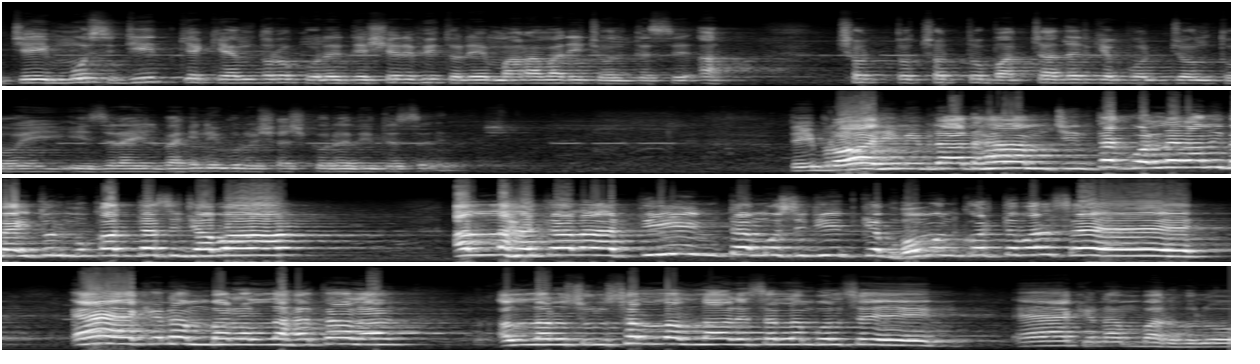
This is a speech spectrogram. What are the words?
যেই মসজিদকে কেন্দ্র করে দেশের ভিতরে মারামারি চলতেছে, আহ, ছোট্ট ছোট্ট বাচ্চাদেরকে পর্যন্ত এই ইসরায়েল বাহিনীগুলো শেষ করে দিতেছে। তো ইব্রাহিম আদহাম চিন্তা করলেন, আমি বাইতুল মুকাদ্দাসে যাব। আল্লাহ তাআলা তিনটা মসজিদকে ভ্রমণ করতে বলছে। এক নাম্বার আল্লাহ তালা আল্লাহ রসুল সাল্লাল্লাহু আলাইহি সাল্লাম বলছেন, এক নাম্বার হলো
